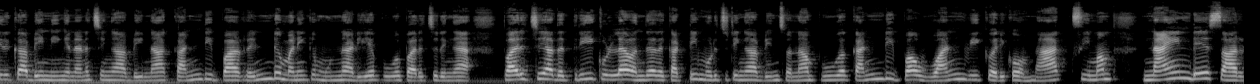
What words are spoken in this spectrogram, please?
இருக்குது அப்படின்னு நீங்கள் நினச்சிங்க அப்படின்னா கண்டிப்பாக ரெண்டு மணிக்கு முன்னாடியே பூவை பறிச்சிடுங்க. பறித்து அதை த்ரீக்குள்ளே வந்து அதை கட்டி முடிச்சிட்டிங்க அப்படின்னு சொன்னால் பூவை கண்டிப்பாக ஒன் வீக் வரைக்கும் maximum nine days or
